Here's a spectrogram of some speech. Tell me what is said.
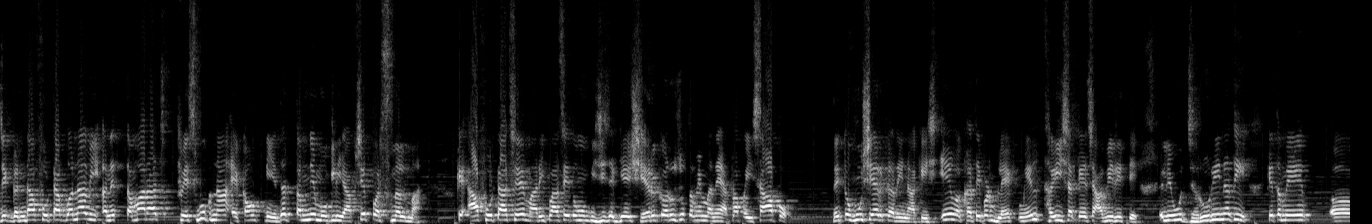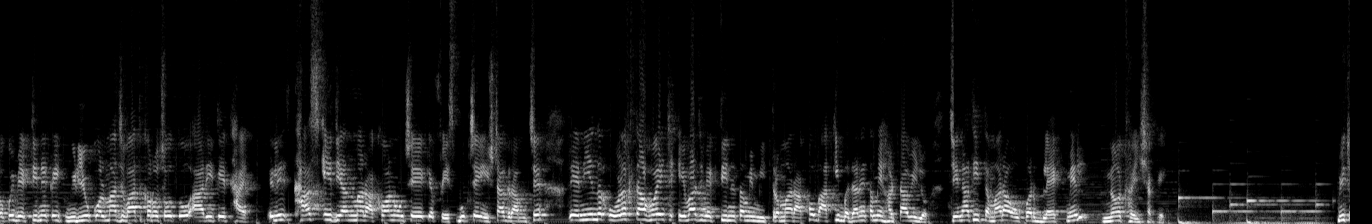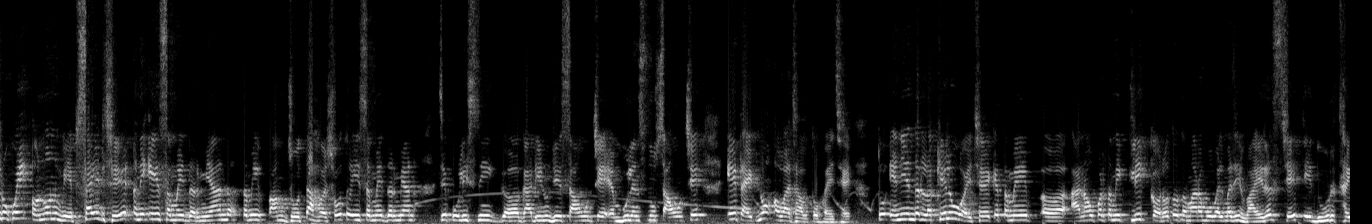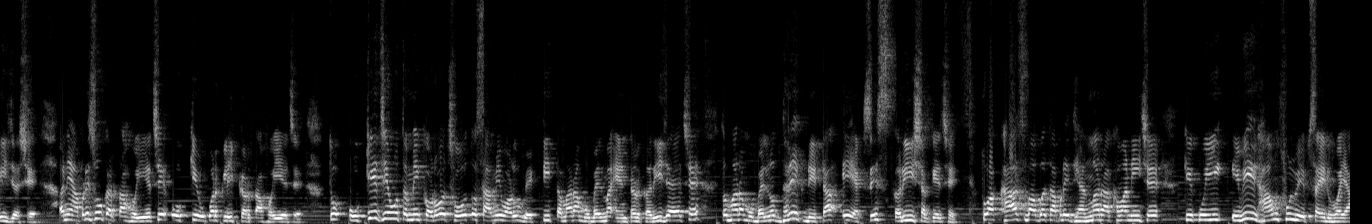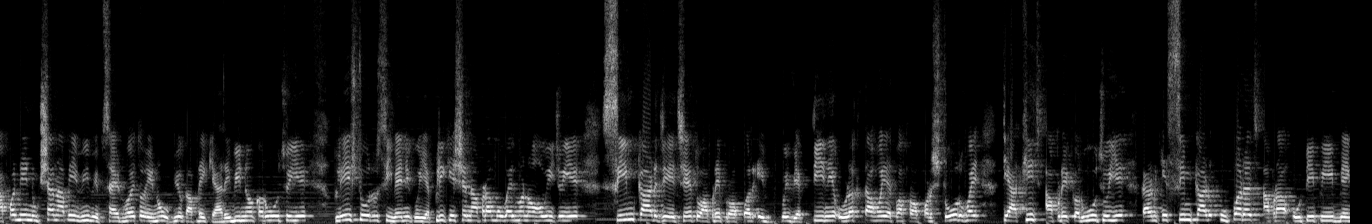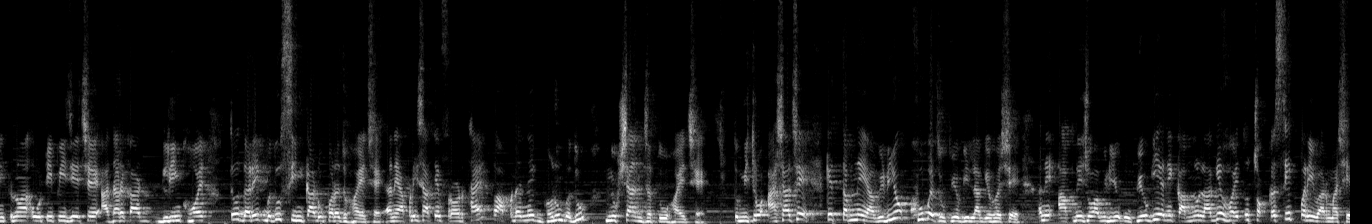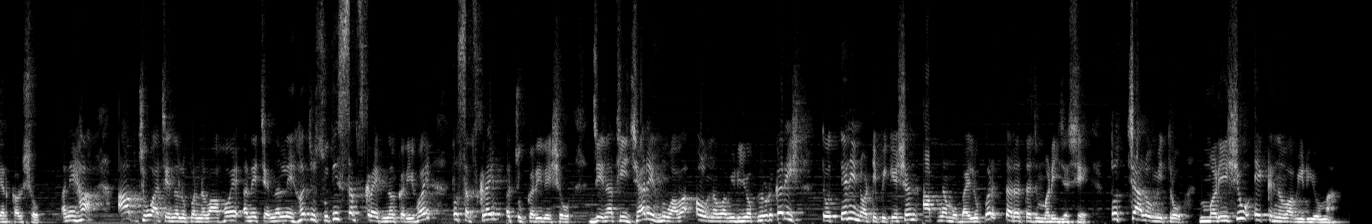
જે ગંદા ફોટા બનાવી અને તમારા જ ફેસબુકના એકાઉન્ટની અંદર તમને મોકલી આપશે પર્સનલમાં. કે આ ફોટા છે, મારી પાસે, તો હું બીજી જગ્યાએ શેર કરું છું, તમે મને આટલા પૈસા આપો. નહીં તો હું શેર કરી નાખીશ. એ વખતે પણ બ્લેકમેલ થઈ શકે છે આવી રીતે. એટલે એવું જરૂરી નથી કે તમે કોઈ વ્યક્તિને કંઈક વીડિયો કોલમાં જ વાત કરો છો તો આ રીતે થાય. એટલે ખાસ એ ધ્યાનમાં રાખવાનું છે કે ફેસબુક છે ઇન્સ્ટાગ્રામ છે, તો એની અંદર ઓળખતા હોય જ એવા જ વ્યક્તિને તમે મિત્રમાં રાખો. બાકી બધાને તમે હટાવી લો. જેનાથી તમારા ઉપર બ્લેકમેલ ન થઈ શકે. મિત્રો, કોઈ અનોન વેબસાઇટ છે અને એ સમય દરમિયાન તમે આમ જોતા હશો, તો એ સમય દરમિયાન જે પોલીસની ગાડીનું જે સાઉન્ડ છે એમ્બ્યુલન્સનું સાઉન્ડ છે, એ ટાઈપનો અવાજ આવતો હોય છે. તો એની અંદર લખેલું હોય છે કે તમે આના ઉપર તમે ક્લિક કરો તો તમારા મોબાઈલમાં જે વાયરસ છે તે દૂર થઈ જશે. અને આપણે શું કરતા હોઈએ છીએ ઓકે ઉપર ક્લિક કરતા હોઈએ છીએ તો ઓકે જેવું તમે કરો છો તો સામેવાળું વ્યક્તિ તમારા મોબાઈલમાં એન્ટર કરી જાય છે. તમારા મોબાઈલનો દરેક ડેટા એ એક્સેસ કરી શકે છે. તો આ ખાસ બાબત આપણે ધ્યાનમાં રાખવાની છે કે કોઈ એવી હાર્મફુલ વેબસાઇટ હોય, આપણને નુકસાન આપે એવી વેબસાઇટ હોય, તો એનો ઉપયોગ આપણે ક્યારેય બી ન કરવો જોઈએ. પ્લે સ્ટોર સિવાયની કોઈ એપ્લિકેશન આપણા મોબાઈલમાં ન હોવી જોઈએ. સિમ કાર્ડ જે છે, તો આપણે પ્રોપર એ કોઈ વ્યક્તિને ઓળખતા હોય અથવા પ્રોપર સ્ટોર હોય, ત્યાંથી જ આપણે કરવું જોઈએ. કારણ કે સિમ કાર્ડ ઉપર જ આપણા ઓટીપી બેંકના ઓટીપી જે છે, આધાર કાર્ડ લિંક હોય, તો દરેક બધું સિમ કાર્ડ ઉપર જ હોય છે. અને આપણી સાથે ફ્રોડ થાય, તો આપણને ઘણું બધું નુકસાન જતું હોય છે. તો મિત્રો આશા છે કે તમને આ વીડિયો ખૂબ જ ઉપયોગી લાગ્યો હશે. અને આપને જો આ વીડિયો ઉપયોગી અને કામનો લાગ્યો હોય તો ચોક્કસથી પરિવારમાં શેર કરશો. અને હા, આપ જો આ ચેનલ ઉપર નવા હોય અને ચેનલને હજુ સુધી સબસ્ક્રાઇબ ન કરી હોય તો સબસ્ક્રાઇબ અચૂક કરી લેશો. જેનાથી જ્યારે હું આવા અવનવા વીડિયો અપલોડ કરીશ, તો તેની નોટિફિકેશન આપના મોબાઈલ ઉપર તરત જ મળી જશે. તો ચાલો મિત્રો, મળીશું એક નવા વિડીયોમાં.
